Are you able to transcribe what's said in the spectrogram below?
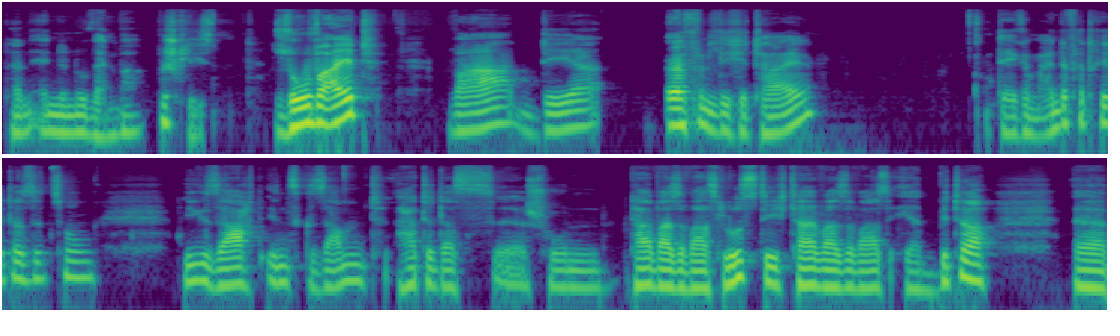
dann Ende November beschließen. Soweit war der öffentliche Teil der Gemeindevertretersitzung. Wie gesagt, insgesamt hatte das äh, schon, teilweise war es lustig, teilweise war es eher bitter, äh,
